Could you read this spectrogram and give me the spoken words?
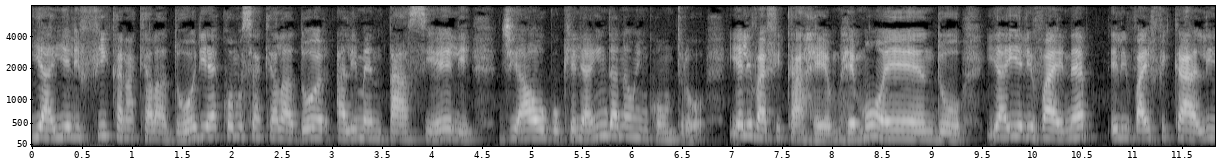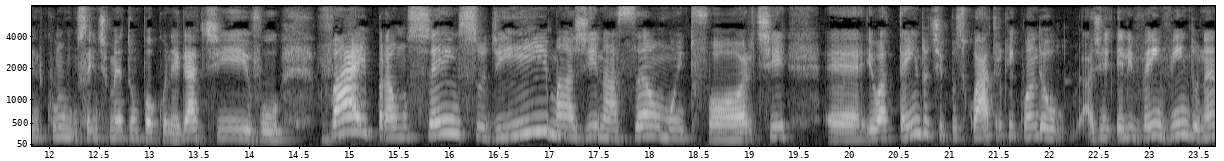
e aí ele fica naquela dor e é como se aquela dor alimentasse ele de algo que ele ainda não encontrou. E ele vai ficar remoendo, e aí ele vai, né, ele vai ficar ali com um sentimento um pouco negativo, vai para um senso de imaginação muito forte. É, eu atendo tipos 4 que quando eu, gente, ele vem vindo né,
